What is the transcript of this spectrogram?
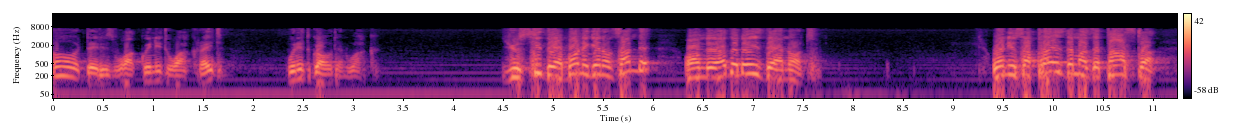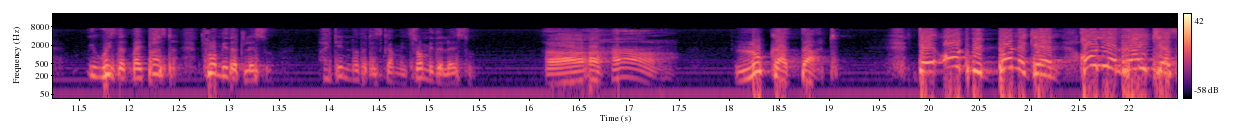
Oh, there is work. We need to work, right? We need to go out and work. You see they are born again on Sunday. On the other days, they are not. When you surprise them as a pastor, who is that? My pastor. Throw me that lesso. I didn't know that he's coming. Throw me the lesso. Aha. Look at that. They ought to be born again, holy and righteous,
